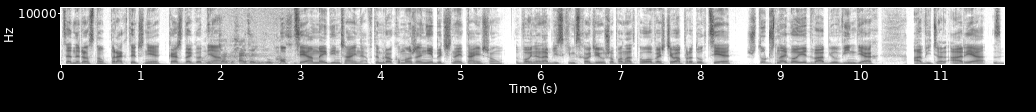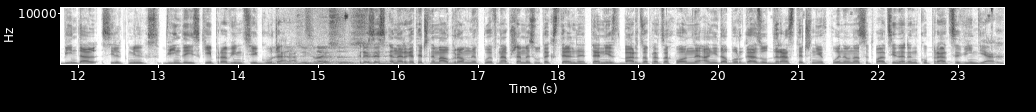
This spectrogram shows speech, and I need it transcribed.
Ceny rosną praktycznie każdego dnia. Opcja Made in China w tym roku może nie być najtańszą. Wojna na Bliskim Wschodzie już o ponad połowę ścięła produkcję sztucznego jedwabiu w Indiach, a Vichal Arya z Bindal Silk Milks w indyjskiej prowincji Gujarat. Kryzys energetyczny ma ogromny wpływ na przemysł tekstylny. Ten jest bardzo pracochłonny, a niedobór gazu drastycznie wpłynął na sytuację na rynku pracy w Indiach.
